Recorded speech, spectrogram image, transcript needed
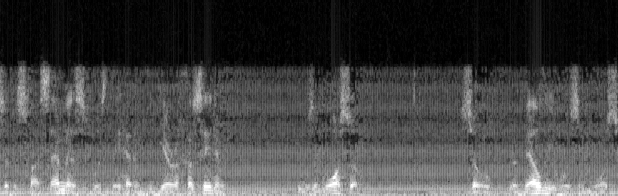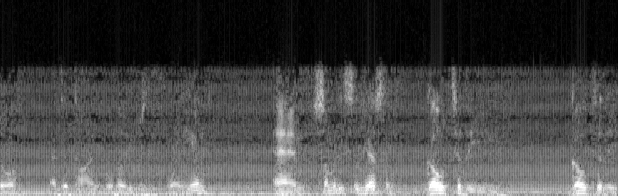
So the Sfas Emes was the head of the Gerrer Hasidim. He was in Warsaw. So Reb Elya was in Warsaw at the time, although he was Lithuanian. And somebody suggested, go to the go to the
